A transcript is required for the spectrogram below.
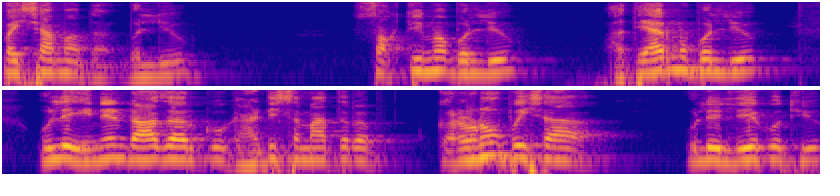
पैसामा बलियो शक्तिमा बलियो हतियारमा बलियो। उसले इन्डियन राजाहरूको घाँटी समातेर करोडौँ पैसा उसले लिएको थियो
